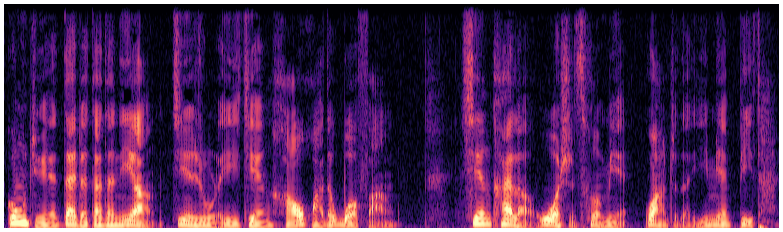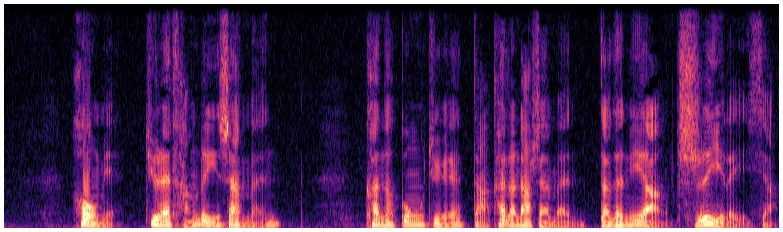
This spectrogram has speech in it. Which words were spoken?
公爵带着达达尼昂进入了一间豪华的卧房。掀开了卧室侧面挂着的一面壁毯，后面居然藏着一扇门。看到公爵打开了那扇门，达达尼昂迟疑了一下。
